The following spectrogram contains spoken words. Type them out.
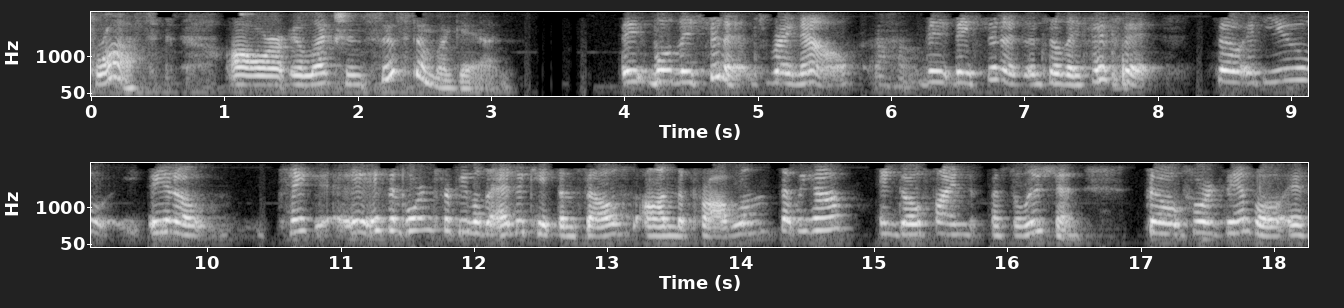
trust our election system again. They, well, they shouldn't right now. Uh-huh. They they shouldn't until they fix it. So if you you know take it's important for people to educate themselves on the problems that we have and go find a solution. So, for example, if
